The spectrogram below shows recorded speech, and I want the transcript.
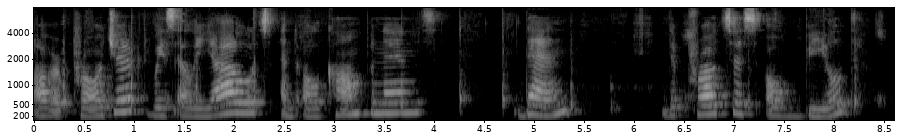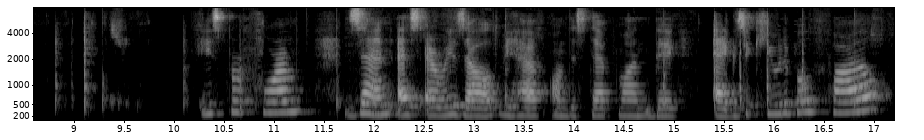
our project with layouts and all components. Then the process of build is performed. Then as a result we have on the step one the executable file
